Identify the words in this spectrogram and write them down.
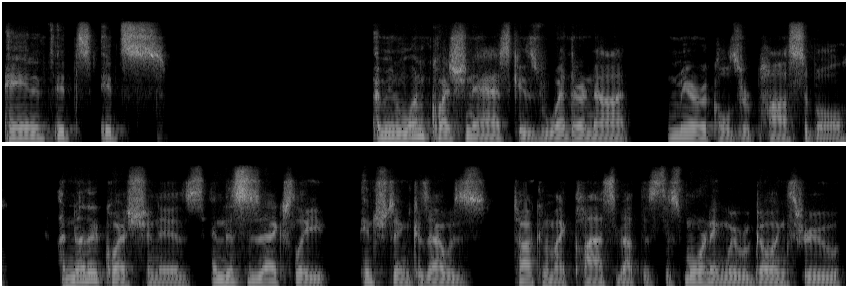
And it's, it's, it's, I mean, one question to ask is whether or not miracles are possible. Another question is, and this is actually interesting because I was talking to my class about this this morning. We were going through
